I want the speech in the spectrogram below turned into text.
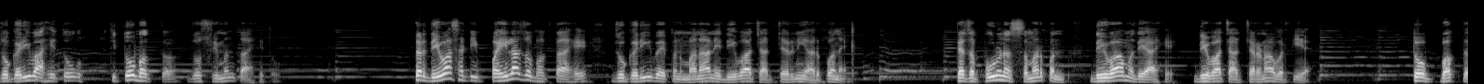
जो गरीब आहे तो की तो भक्त जो श्रीमंत आहे तो. तर देवासाठी पहिला जो भक्त आहे जो गरीब आहे पण मनाने देवाच्या चरणी अर्पण आहे. त्याचं पूर्ण समर्पण देवामध्ये आहे देवाच्या चरणावरती आहे. तो भक्त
